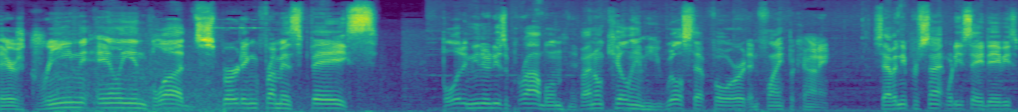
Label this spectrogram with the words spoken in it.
There's green alien blood spurting from his face. Bullet immunity is a problem. If I don't kill him, he will step forward and flank Bakani. 70%, what do you say, Davies?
